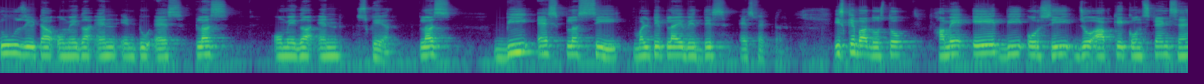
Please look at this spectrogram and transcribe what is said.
two zeta omega N into S plus omega N square plus B S plus C multiply with this S factor इसके बाद दोस्तों, हमें ए बी और सी जो आपके कॉन्स्टेंट्स हैं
